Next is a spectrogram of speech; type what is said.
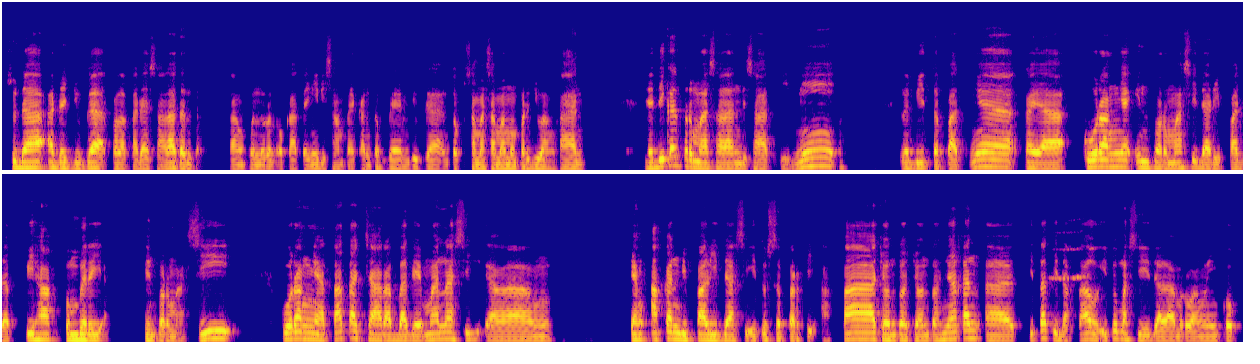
Sudah ada juga kalau kada salah tentang penurun UKT ini disampaikan ke BEM juga untuk sama-sama memperjuangkan. Jadi kan permasalahan di saat ini lebih tepatnya kayak kurangnya informasi daripada pihak pemberi informasi, kurangnya tata cara bagaimana sih yang yang akan divalidasi itu seperti apa? Contoh-contohnya kan uh, kita tidak tahu itu masih dalam ruang lingkup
